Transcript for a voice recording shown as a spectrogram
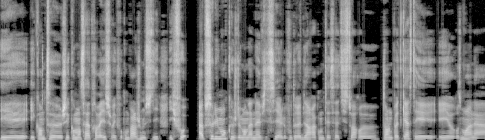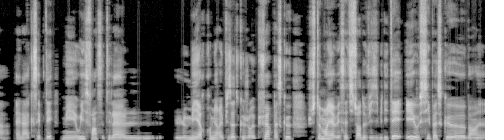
Et et quand euh, j'ai commencé à travailler sur il faut qu'on parle, je me suis dit il faut absolument que je demande à Navi si elle voudrait bien raconter cette histoire euh, dans le podcast et, et, heureusement elle a elle a accepté. Mais oui enfin c'était la le meilleur premier épisode que j'aurais pu faire parce que justement il y avait cette histoire de visibilité et aussi parce que euh, ben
